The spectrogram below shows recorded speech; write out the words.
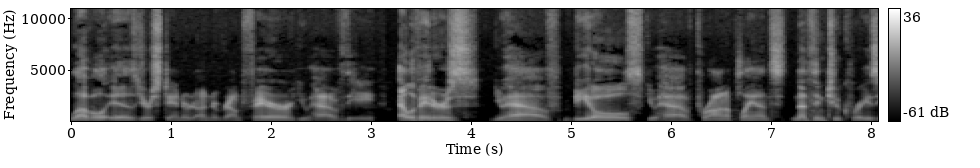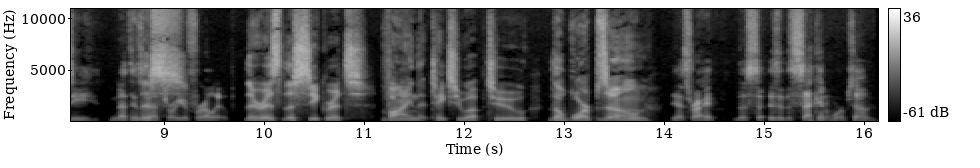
level is your standard underground fare. You have the elevators, you have beetles, you have piranha plants. Nothing too crazy. Nothing's going to throw you for a loop. There is the secret vine that takes you up to the warp zone. That's right. The, is it the second warp zone?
